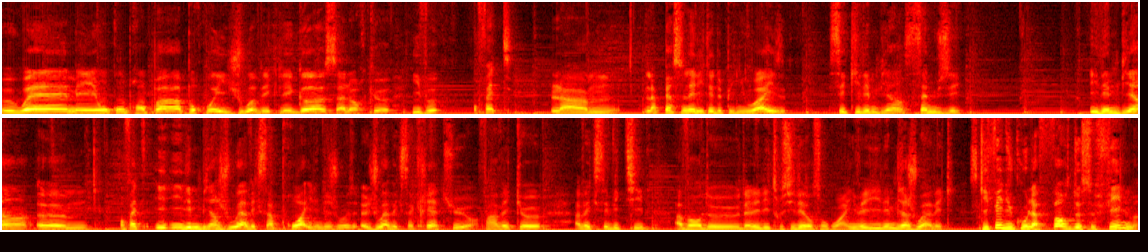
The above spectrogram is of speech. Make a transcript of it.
euh, ouais mais on comprend pas pourquoi il joue avec les gosses alors qu'il veut... En fait, la personnalité de Pennywise, c'est qu'il aime bien s'amuser. Il aime bien en fait, il, aime bien jouer avec sa proie, il aime bien jouer, avec sa créature, enfin avec, euh, ses victimes, avant d'aller les trucider dans son coin. Il, il, aime bien jouer avec. Ce qui fait du coup la force de ce film,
